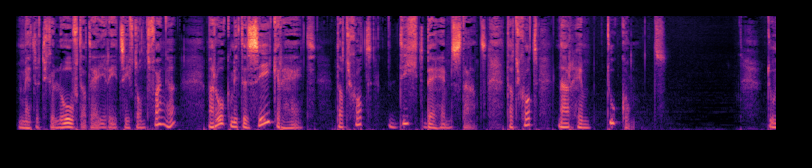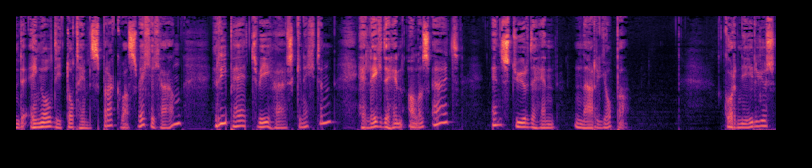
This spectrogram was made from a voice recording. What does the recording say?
met het geloof dat hij reeds heeft ontvangen, maar ook met de zekerheid dat God dicht bij hem staat, dat God naar hem toekomt. Toen de engel die tot hem sprak was weggegaan, riep hij twee huisknechten, hij legde hen alles uit en stuurde hen naar Joppe. Cornelius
